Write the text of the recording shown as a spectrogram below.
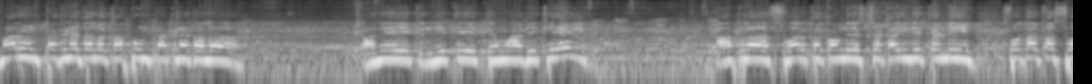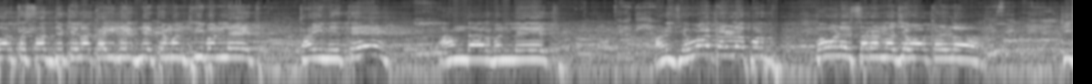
मारून टाकण्यात आलं कापून टाकण्यात आलं. अनेक नेते तेव्हा देखील आपला स्वार्थ काँग्रेसच्या काही नेत्यांनी स्वतःचा स्वार्थ साध्य केला. काही नेते मंत्री बनलेत काही नेते आमदार बनलेत. आणि जेव्हा कळलं पर कवडे सरांना जेव्हा कळलं की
